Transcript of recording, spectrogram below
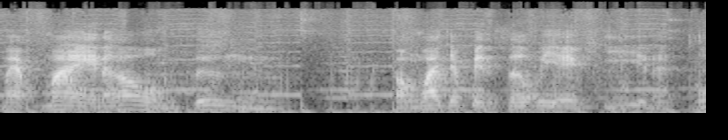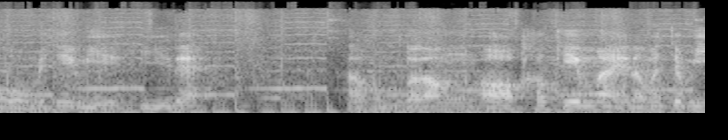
แมปใหม่นะครับผมซึ่ง หวังว่าจะเป็นเซิร์ฟ VIP นะ โอ้โห ไม่ใช่ VIP ด้วยครับผมก็ลองออกเข้าเกมใหม่ แล้วมันจะมี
